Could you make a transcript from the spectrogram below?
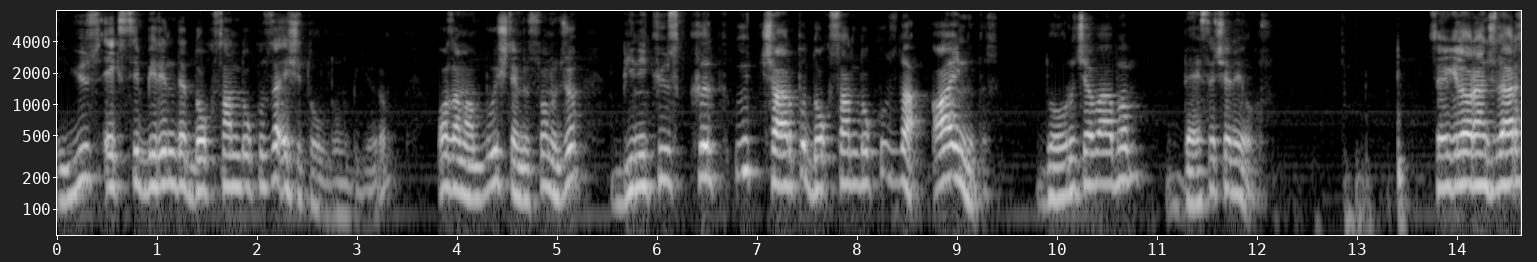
E, 100 eksi 1'in de 99'a eşit olduğunu biliyorum. O zaman bu işlemin sonucu 1243 çarpı 99 da aynıdır. Doğru cevabım B seçeneği olur. Sevgili öğrenciler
